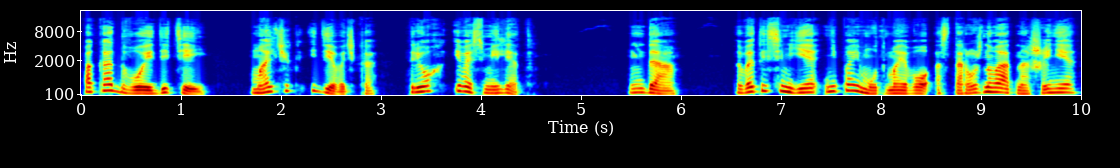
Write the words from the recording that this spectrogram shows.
пока двое детей. Мальчик и девочка, трех и восьми лет. Да, в этой семье не поймут моего осторожного отношения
